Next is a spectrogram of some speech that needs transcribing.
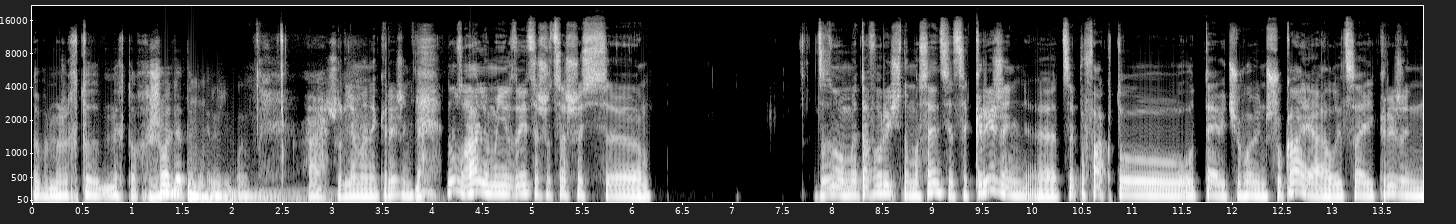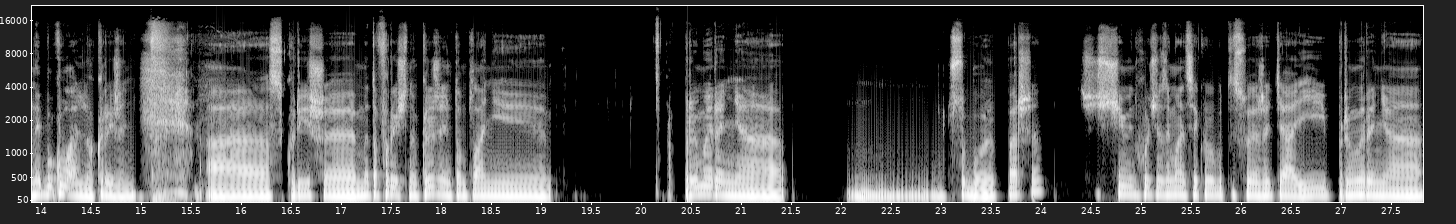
Добре, може, хто не хто. Що для тебе крижень? Ой. А, Що для мене крижень? Да. Ну, загально мені здається, що це щось. е, Це знову в метафоричному сенсі. Це крижень, е, це по факту от те, від чого він шукає, але цей крижень не буквально крижень, а скоріше метафорично крижень в тому плані примирення з собою, перше, чим він хоче займатися, як вибути своє життя, і примирення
